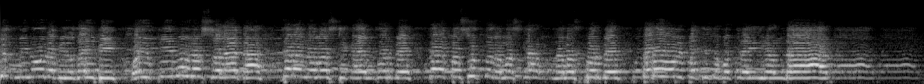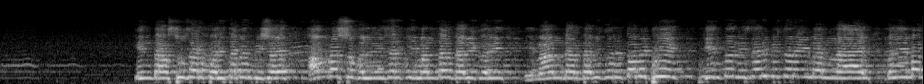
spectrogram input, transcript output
ইউমিনুনা বিল গায়বি ওয়া ইউকিমুনাস সালাতা যারা নামাজকে কায়েম করবে যারা পাঁচ নামাজ নামাজ পড়বে তারা হবে প্রকৃতপক্ষে ইমানদার। কিন্তু আফসোসার পরিতাপের বিষয় আমরা সকলে নিজেরকে ইমানদার দাবি করি ইমানদার দাবি করি তবে ঠিক কিন্তু নিজের ভিতরে ইমান নাই বলে ইমান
